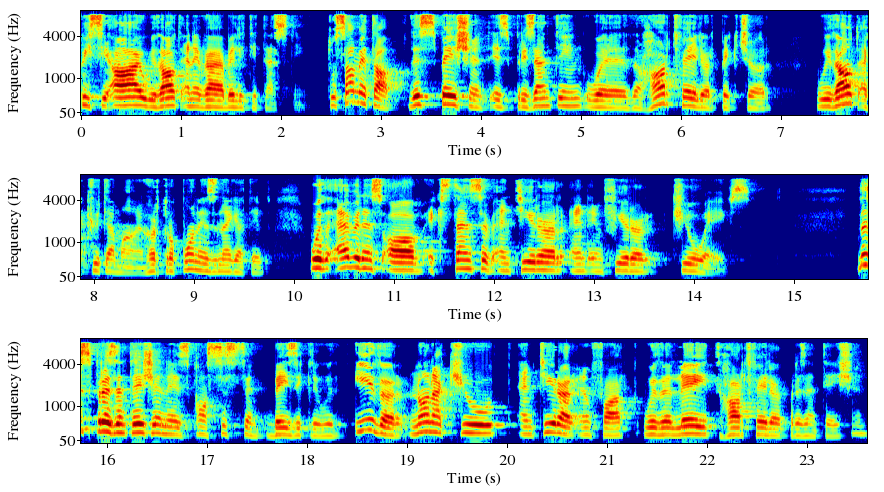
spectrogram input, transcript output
PCI without any viability testing. To sum it up, this patient is presenting with a heart failure picture without acute MI, her troponin is negative, with evidence of extensive anterior and inferior Q waves. This presentation is consistent basically with either non-acute anterior infarct with a late heart failure presentation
